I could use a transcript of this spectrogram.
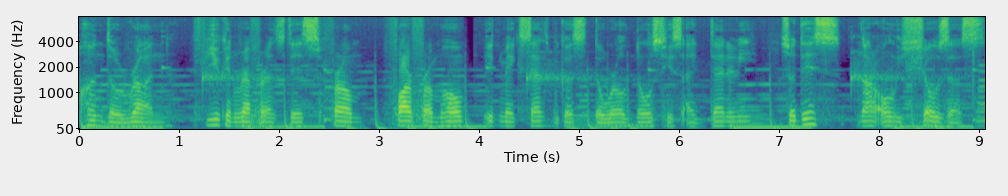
on the run, if you can reference this from Far From Home, it makes sense because the world knows his identity. So this not only shows us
